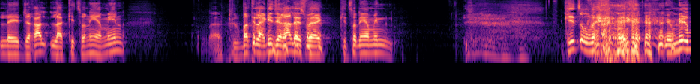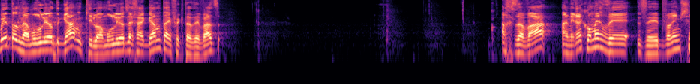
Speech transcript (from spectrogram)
לג'רל, לקיצוני ימין, כאילו באתי להגיד ג'רלדש והקיצוני ימין... קיצור, עם ניר ביטון זה אמור להיות גם, כאילו אמור להיות לך גם את האפקט הזה, ואז... אכזבה, אני רק אומר, זה, זה דברים ש...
